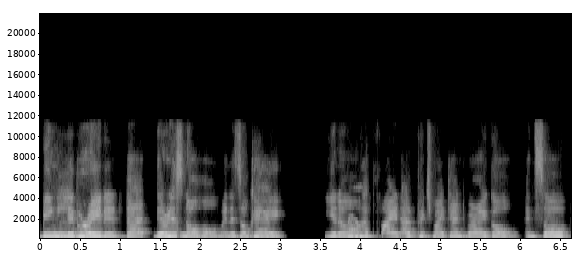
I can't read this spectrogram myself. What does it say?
being liberated that there is no home and it's okay. You know hmm. I'll find i'll pitch my tent where i go. And so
